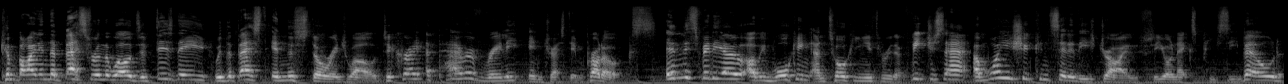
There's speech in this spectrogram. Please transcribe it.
combining the best from the worlds of Disney with the best in the storage world to create a pair of really interesting products. In this video, I'll be walking and talking you through the feature set and why you should consider these drives for your next PC build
